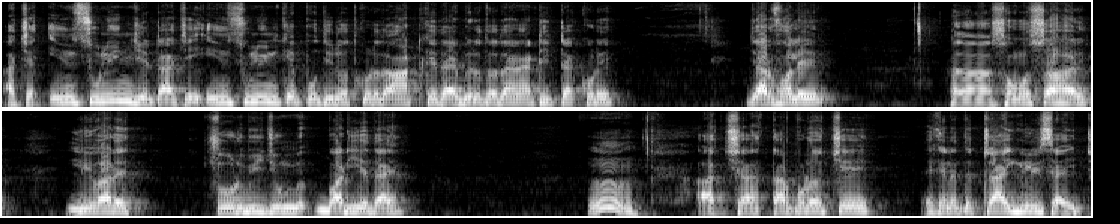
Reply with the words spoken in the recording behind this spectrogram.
আচ্ছা ইনসুলিন যেটা আছে ইনসুলিনকে প্রতিরোধ করে দেয় আটকে দেয়, বেরোতে দেয় না ঠিকঠাক করে। যার ফলে সমস্যা হয় লিভারে চর্বি জম বাড়িয়ে দেয়। হুম? আচ্ছা তারপরে হচ্ছে এখানেতে ট্রাইগ্লিসাইড।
